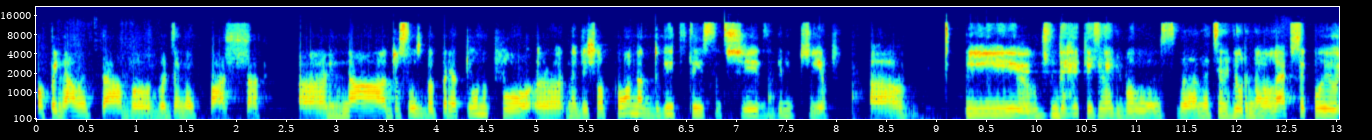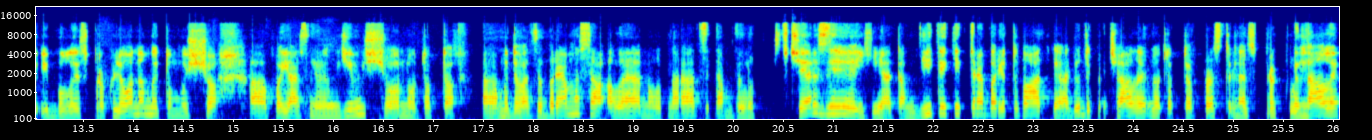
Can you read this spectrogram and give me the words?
опинялися в водяних пастах. Е, на до служби порятунку надійшло понад дві тисячі дзвінків. І деякі з них були з нецензурною лексикою і були з прокльонами, тому що е, пояснюємо їм, що ну тобто е, ми до вас заберемося, але ну от наразі там ви в черзі, є там діти, яких треба рятувати. А люди кричали: ну тобто, просто нас проклинали,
